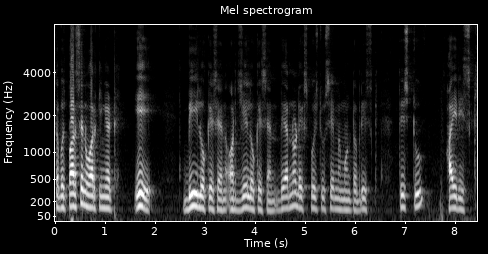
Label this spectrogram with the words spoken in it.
suppose person working at A, B location or J location they are not exposed to same amount of risk these two high risk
